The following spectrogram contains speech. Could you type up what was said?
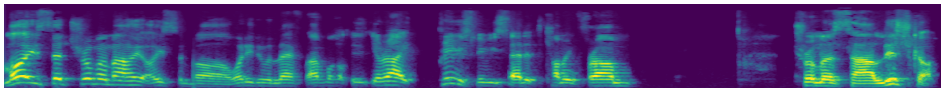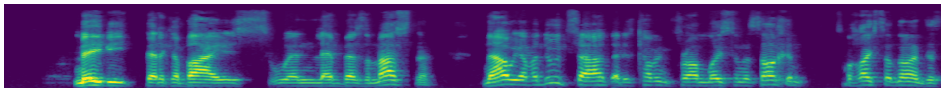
Moist the truma mahi oisimba. What do you do with left? You're right. Previously we said it's coming from truma salishka. Maybe Berkabayis when Lev Bez the Masna. Now we have a new tzad that is coming from Moist and the sachim. It's Mahayis tonight. It's.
